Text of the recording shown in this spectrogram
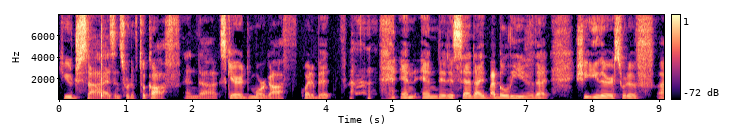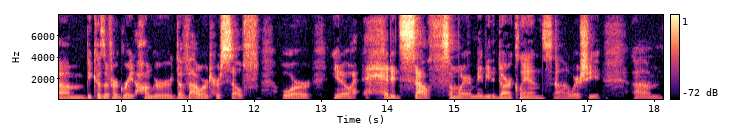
huge size and sort of took off and uh, scared Morgoth quite a bit and and it is said, I, I, believe, that she either sort of, um, because of her great hunger, devoured herself, or you know, headed south somewhere, maybe the Darklands, uh, where she, um,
